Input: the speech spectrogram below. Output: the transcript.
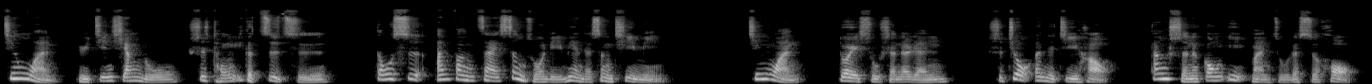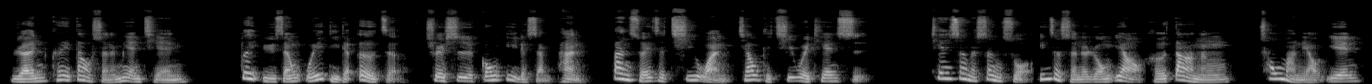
金碗与金香炉是同一个字词，都是安放在圣所里面的圣器皿。金碗对属神的人是救恩的记号，当神的公义满足的时候，人可以到神的面前；对与神为敌的恶者，却是公义的审判。伴随着七碗交给七位天使，天上的圣所因着神的荣耀和大能，充满了烟，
